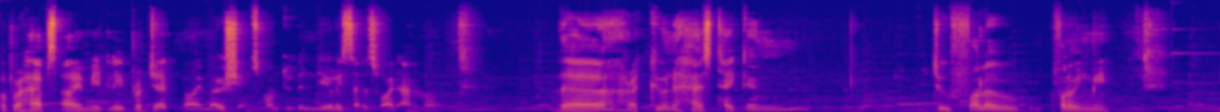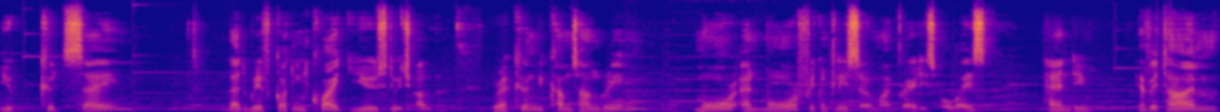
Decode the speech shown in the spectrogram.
Or perhaps I immediately project my emotions onto the newly satisfied animal. The raccoon has taken to follow following me. You could say that we've gotten quite used to each other. The raccoon becomes hungry more and more frequently, so my bread is always handy. Every time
